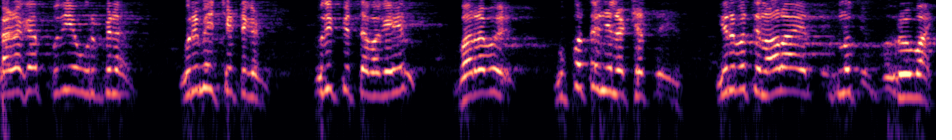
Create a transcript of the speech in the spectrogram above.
கழக புதிய உறுப்பினர் உரிமை சீட்டுகள் புதுப்பித்த வகையில் வரவு முப்பத்தஞ்சு லட்சத்து இருபத்தி நாலாயிரத்தி முன்னூத்தி முப்பது ரூபாய்.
